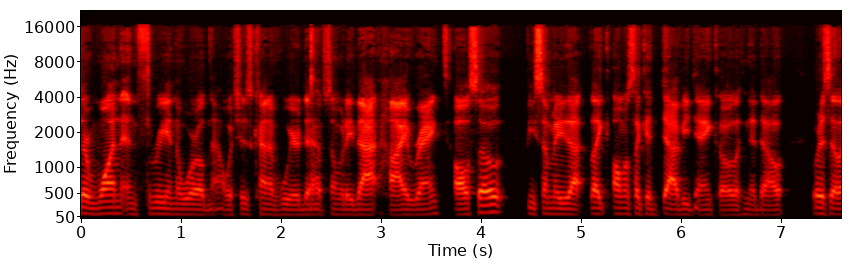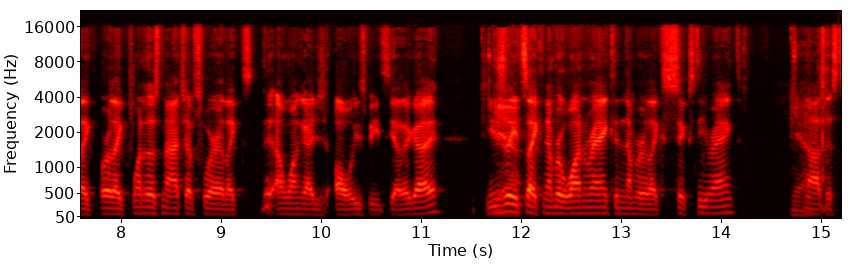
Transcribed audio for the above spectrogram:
they're one and three in the world now, which is kind of weird to have somebody that high ranked also be somebody that like almost like a Davydenko, like Nadal what is it like or like one of those matchups where like the, uh, one guy just always beats the other guy usually yeah. it's like number one ranked and number like 60 ranked yeah not this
